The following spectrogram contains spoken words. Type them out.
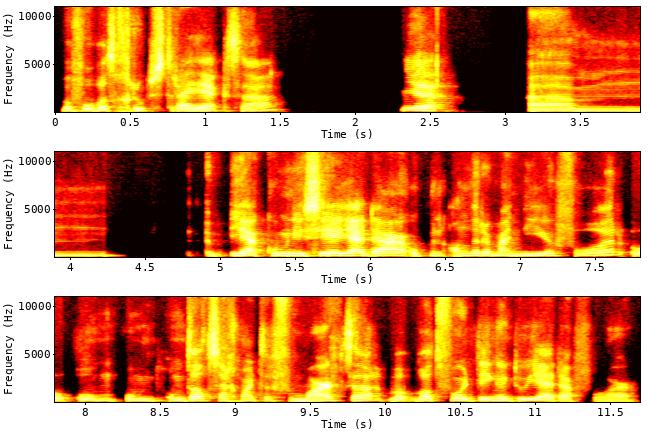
bijvoorbeeld groepstrajecten. Ja. Um, ja, communiceer jij daar op een andere manier voor om, om, om dat zeg maar te vermarkten? Wat, wat voor dingen doe jij daarvoor?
